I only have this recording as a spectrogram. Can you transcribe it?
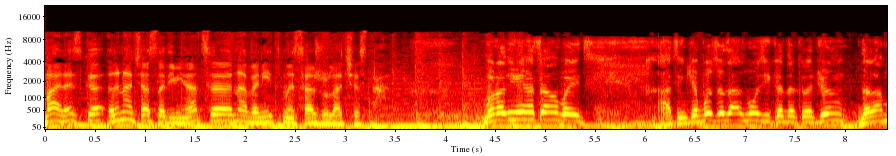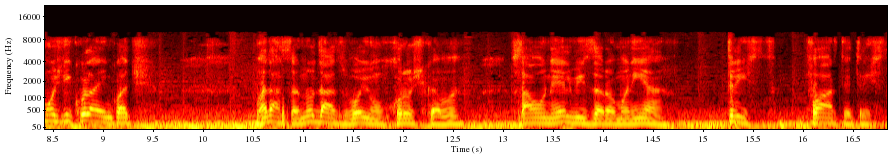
mai ales că în această dimineață ne-a venit mesajul acesta. Bună dimineața, mă băieți! Ați început să dați muzică de Crăciun de la Moș Nicolae încoace. Mă, da, să nu dați voi un hrușcă, mă, sau un Elvis de România. Trist, foarte trist.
